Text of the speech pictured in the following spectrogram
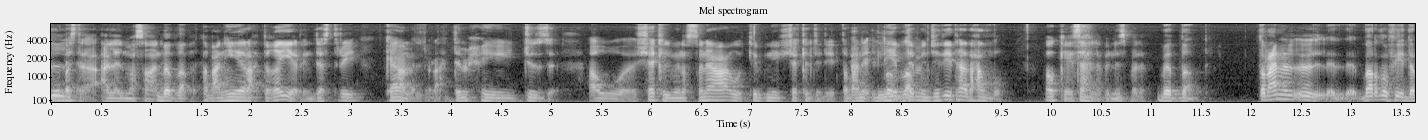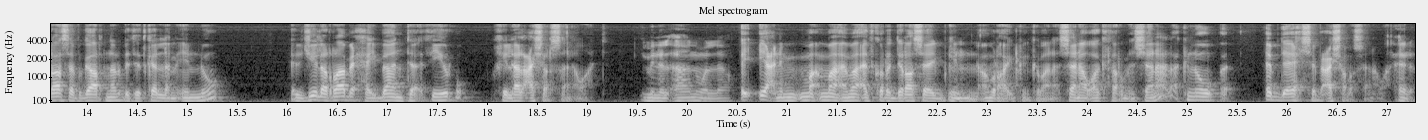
بس على المصانع بالضبط. طبعا هي راح تغير اندستري كامل راح تمحي جزء أو شكل من الصناعة وتبني شكل جديد طبعا اللي بالضبط. يبدأ من جديد هذا حظه أوكي سهلة بالنسبة له بالضبط. طبعا برضو في دراسة في جارتنر بتتكلم إنه الجيل الرابع حيبان تأثيره خلال عشر سنوات. من الآن ولا يعني ما ما, ما أذكر الدراسة يمكن عمرها يمكن كمان سنة وأكثر من سنة لكنه ابدأ احسب عشر سنوات. حلو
